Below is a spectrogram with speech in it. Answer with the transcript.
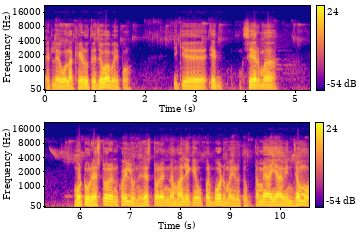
એટલે ઓલા ખેડૂતે જવાબ આપ્યો. એ કે એક શહેરમાં મોટું રેસ્ટોરન્ટ ખોલ્યું ને રેસ્ટોરન્ટના માલિકે ઉપર બોર્ડ માર્યું હતું તમે અહીંયા આવીને જમો,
